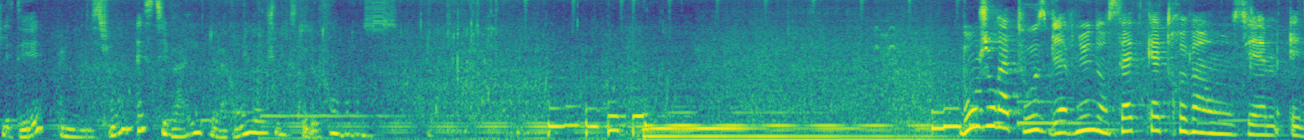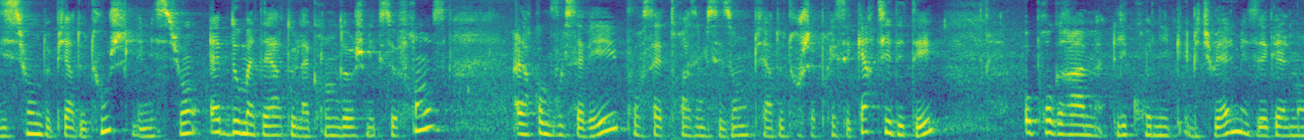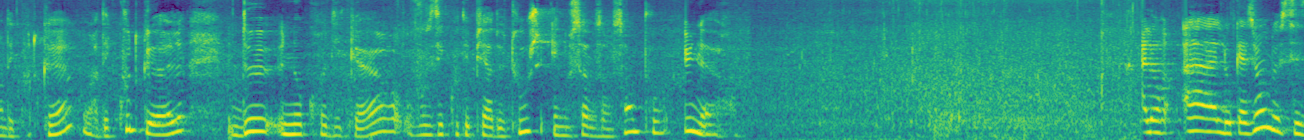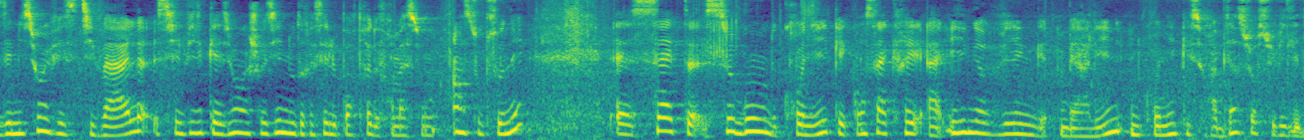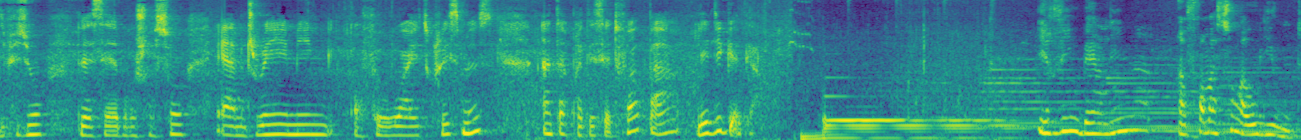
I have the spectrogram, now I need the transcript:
l'été, une émission estivale de la Grande Loge Mixte de France. Bonjour à tous, bienvenue dans cette 91e édition de Pierre de Touche, l'émission hebdomadaire de la Grande Loge Mixte France. Alors comme vous le savez, pour cette troisième saison, Pierre de Touche a pris ses quartiers d'été. Programme, les chroniques habituelles, mais également des coups de cœur, voire des coups de gueule de nos chroniqueurs. Vous écoutez Pierre de Touche et nous sommes ensemble pour une heure. Alors, à l'occasion de ces émissions et festivals, Sylvie Casion a choisi de nous dresser le portrait de franc-maçon insoupçonné. Euh, cette seconde chronique est consacrée à Irving Berlin, une chronique qui sera bien sûr suivie de la diffusion de la célèbre chanson I'm Dreaming of a White Christmas, interprétée cette fois par Lady Gaga. Irving Berlin, un franc-maçon à Hollywood.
